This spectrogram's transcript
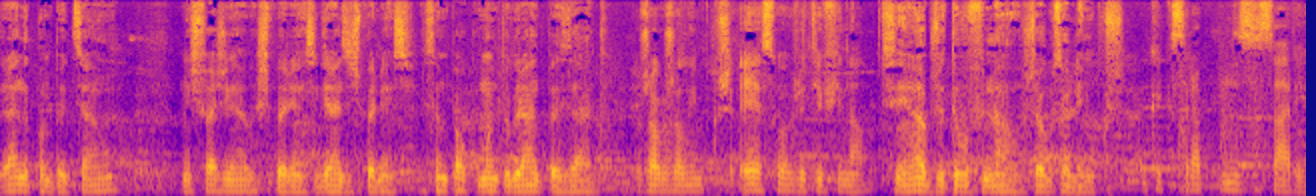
grande competição, nos faz ganhar experiência, grandes experiências. Isso é um palco muito grande, pesado. Os Jogos Olímpicos é o seu objetivo final? Sim, é o objetivo final, os Jogos Olímpicos. O que é que será necessário?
